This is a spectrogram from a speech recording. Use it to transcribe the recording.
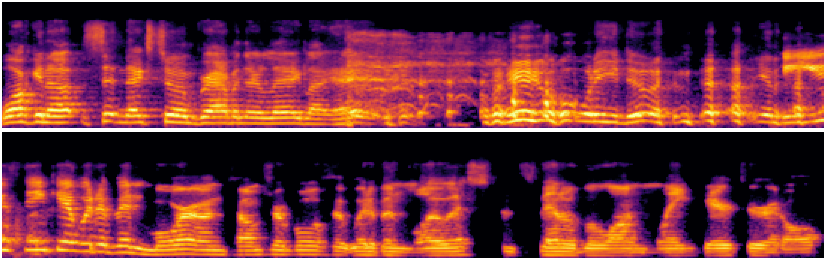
Walking up, sitting next to him, grabbing their leg like, "Hey, what are you doing?" you Do you think it would have been more uncomfortable if it would have been Lois instead of the Lana Lang character at all?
